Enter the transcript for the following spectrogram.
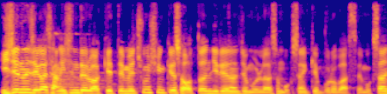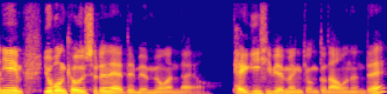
이제는 제가 장신대로 왔기 때문에 충신께서 어떤 일이 일어는지 몰라서 목사님께 물어봤어요. 목사님, 이번 겨울 수련회 애들 몇 명 왔나요? 120여 명 정도 나오는데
